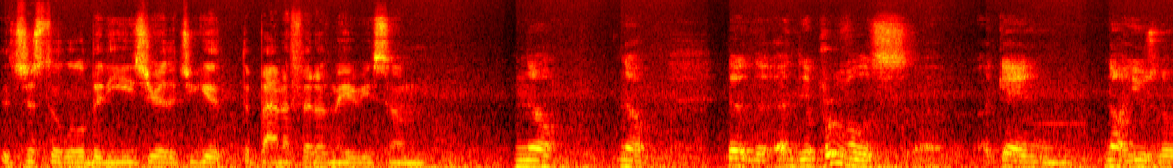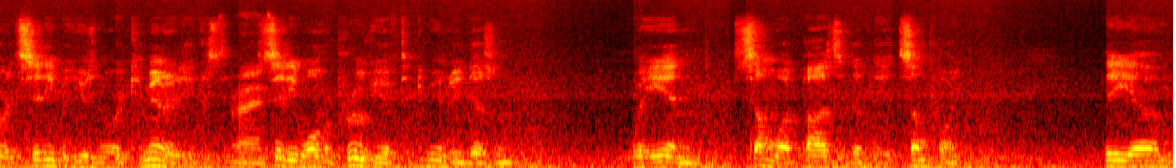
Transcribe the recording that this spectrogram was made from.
it's just a little bit easier that you get the benefit of maybe some No, no. The, the, uh, the approvals, uh, again, not using the word city, but using the word community, because the Right. city won't approve you if the community doesn't weigh in somewhat positively at some point. The, um,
